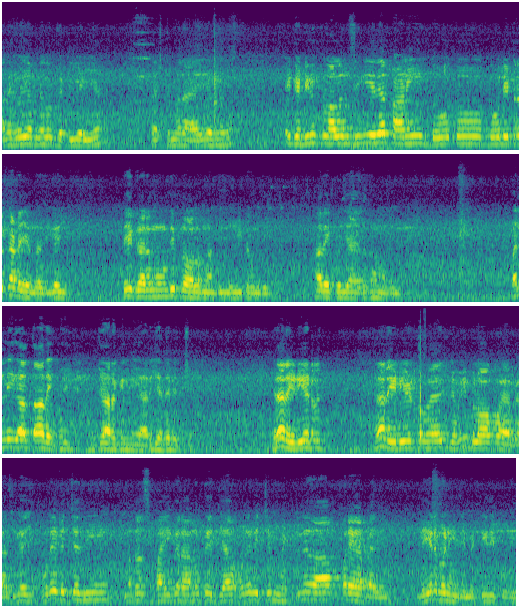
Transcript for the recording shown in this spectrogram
ਆ ਦੇਖੋ ਜੀ, ਆਪਣੇ ਕੋਲ ਗੱਡੀ ਆਈ ਆ। ਕਸਟਮਰ ਆਇਆ ਜੀ ਆਪਣੇ ਕੋਲ। ਇਹ ਗੱਡੀ ਨੂੰ ਪ੍ਰੋਬਲਮ ਸੀਗੀ, ਇਹਦਾ ਪਾਣੀ 2 ਤੋਂ 2 ਲੀਟਰ ਘਟ ਜਾਂਦਾ ਸੀਗਾ ਜੀ। ਤੇ ਗਰਮ ਹੋਣ ਦੀ ਪ੍ਰੋਬਲਮ ਆਉਂਦੀ ਸੀ ਹੀਟ ਹੋਣ ਦੀ। ਆ ਦੇਖੋ ਜੀ ਆ ਦਿਖਾਵਾਂ ਜੀ। ਪਹਿਲੀ ਗੱਲ ਤਾਂ ਦੇਖੋ ਜੀ, ਜਰ ਕਿੰਨੀ ਆ ਰਹੀ ਹੈ ਇਹਦੇ ਵਿੱਚ। ਇਹਦਾ ਰੇਡੀਏਟਰ ਇਹਦਾ ਰੇਡੀਏਟਰ ਹੋਇਆ ਜੀ ਜਮੀ ਬਲੌਕ ਹੋਇਆ ਪਿਆ ਸੀਗਾ ਜੀ। ਉਹਦੇ ਵਿੱਚ ਅਸੀਂ ਮਤਲਬ ਸਫ਼ਾਈ ਕਰਾਂ ਨੂੰ ਭੇਜਿਆ, ਉਹਦੇ ਵਿੱਚ ਮਿੱਟੀ ਦਾ ਭਰਿਆ ਪਿਆ ਜੀ। ਲੇਅਰ ਬਣੀ ਸੀ ਮਿੱਟੀ ਦੀ ਪੂਰੀ।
